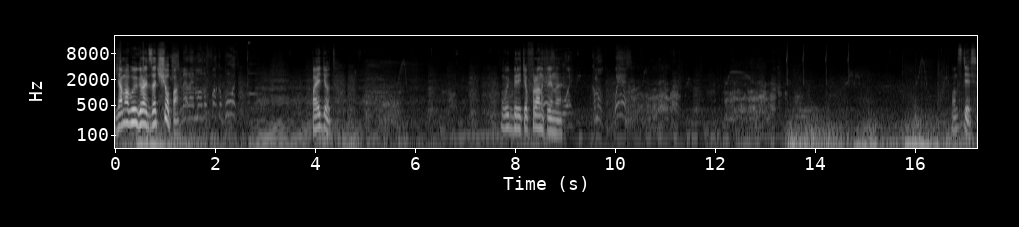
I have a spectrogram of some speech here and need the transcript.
Я могу играть за Чопа. Пойдет. Выберите Франклина. boy? Come on, where's he? Вот здесь.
